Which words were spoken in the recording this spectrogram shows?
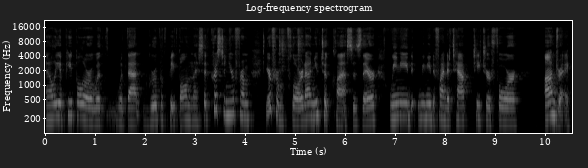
Elliot people or with with that group of people. And they said, "Kristen, you're from you're from Florida, and you took classes there. We need we need to find a tap teacher for Andre,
